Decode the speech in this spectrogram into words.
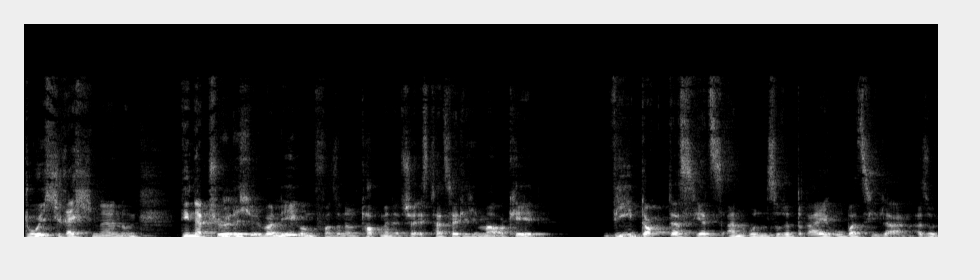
durchrechnen. Und die natürliche mhm. Überlegung von so einem Top-Manager ist tatsächlich immer, okay, wie dockt das jetzt an unsere drei Oberziele an? Also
